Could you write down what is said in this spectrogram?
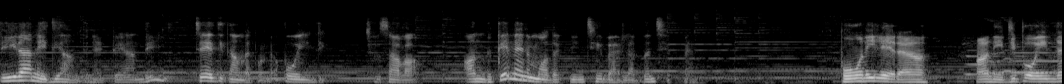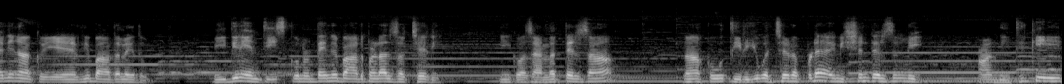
తీరా నిధి అందినట్టే అంది. చేతికి అందకుండా పోయింది. చూసావా? అందుకే నేను మొదటి నుంచి వెళ్ళొద్దని చెప్పాను. పోనీలేరా? ఆ నిధి పోయిందని నాకు ఏమీ బాధ లేదు. నిధి నేను తీసుకుని ఉంటేనే బాధపడాల్సి వచ్చేది. నీకో సంగతి తెలుసా? నాకు తిరిగి వచ్చేటప్పుడే ఆ విషయం తెలిసింది. ఆ నిధికి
